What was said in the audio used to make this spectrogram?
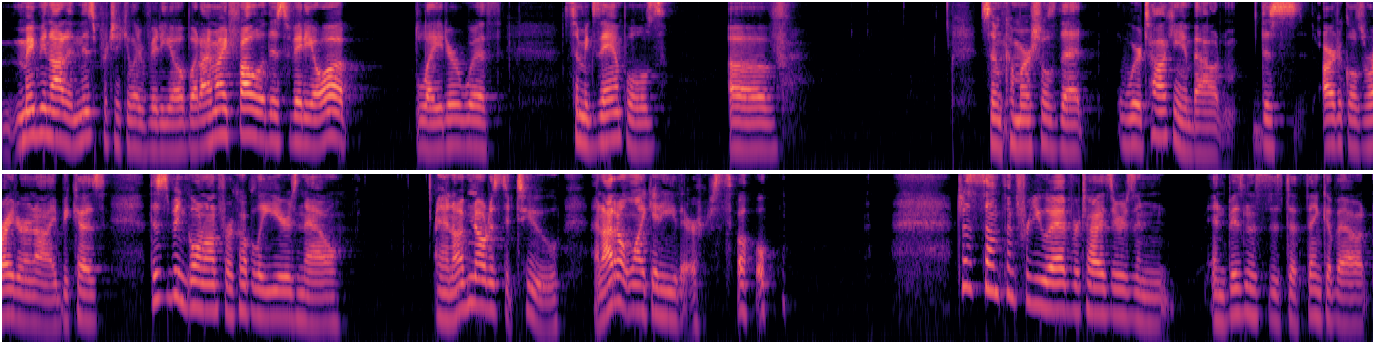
maybe not in this particular video, but I might follow this video up later with some examples of some commercials that we're talking about, this article's writer and I, because this has been going on for a couple of years now, and I've noticed it too, and I don't like it either. So, just something for you advertisers and, and businesses to think about.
